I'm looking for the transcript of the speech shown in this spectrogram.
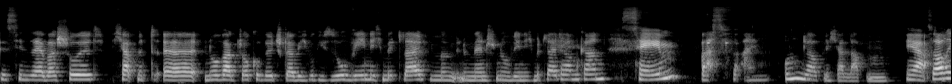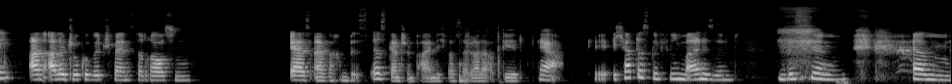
bisschen selber schuld. Ich habe mit äh, Novak Djokovic, glaube ich, wirklich so wenig Mitleid, wie man mit einem Menschen nur wenig Mitleid haben kann. Same. Was für ein unglaublicher Lappen. Ja. Sorry an alle Djokovic-Fans da draußen. Er ist einfach ein bisschen, er ist ganz schön peinlich, was da gerade abgeht. Ja. Okay, ich habe das Gefühl, meine sind ein bisschen, ähm,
